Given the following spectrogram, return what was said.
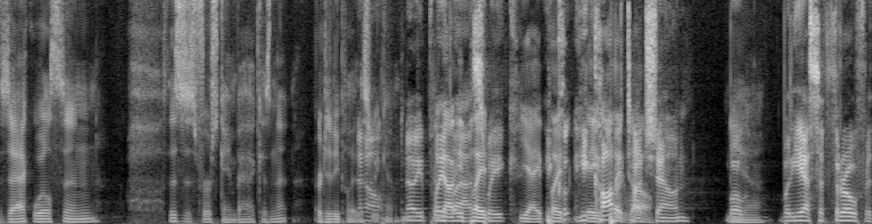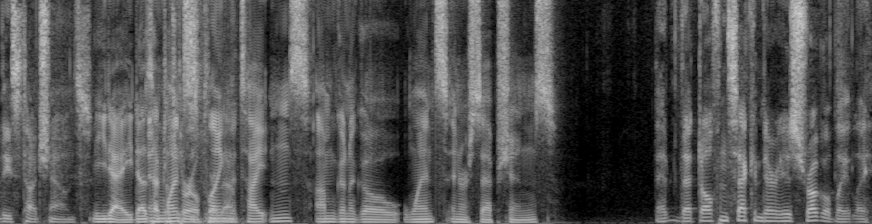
Zach Wilson. this is his first game back, isn't it? Or did he play this no, weekend? no, he played No, he last played- week. yeah, he played- cl- He, yeah, he caught a played well. touchdown, but Yeah. but he has to throw for these touchdowns. Yeah, he does and have to Wentz throw is for playing the Titans. I'm gonna go Wentz interceptions. That that Dolphin secondary has struggled lately.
